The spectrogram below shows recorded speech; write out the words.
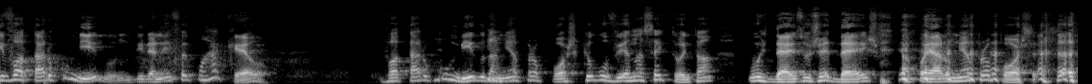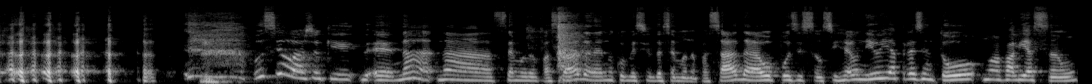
que votaram comigo, não diria nem foi com Raquel votaram comigo na minha proposta, que o governo aceitou. Então, os 10, os G10, apoiaram minha proposta. O senhor acha que é, na, na, semana passada, né, no começo da semana passada, a oposição se reuniu e apresentou uma avaliação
